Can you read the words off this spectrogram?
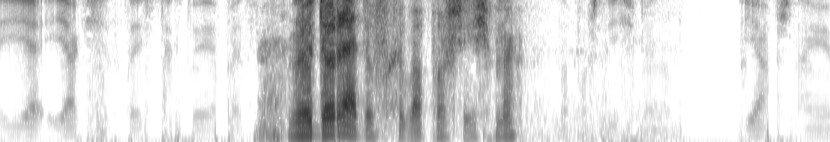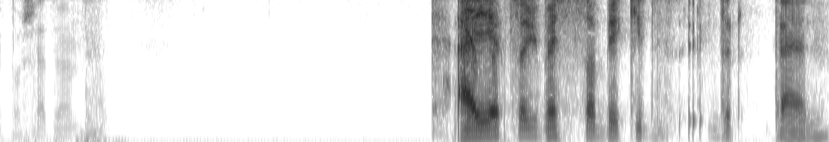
Ja, jak się tutaj startuje, powiedzmy? No i do Redów chyba poszliśmy. No poszliśmy, no. Ja przynajmniej poszedłem. A jak coś weź sobie kit... dr- ten...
